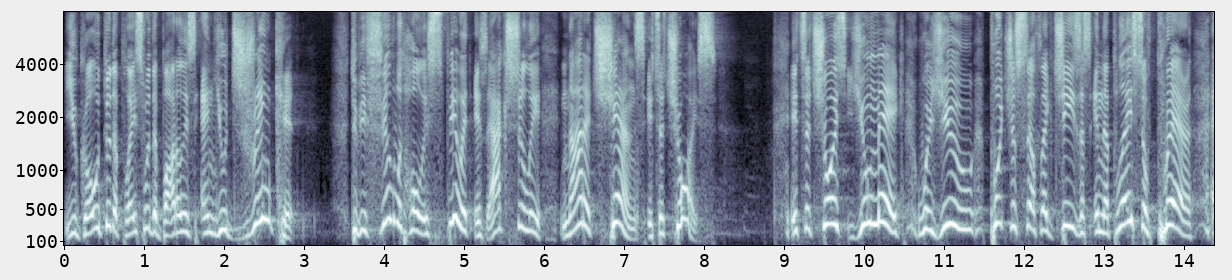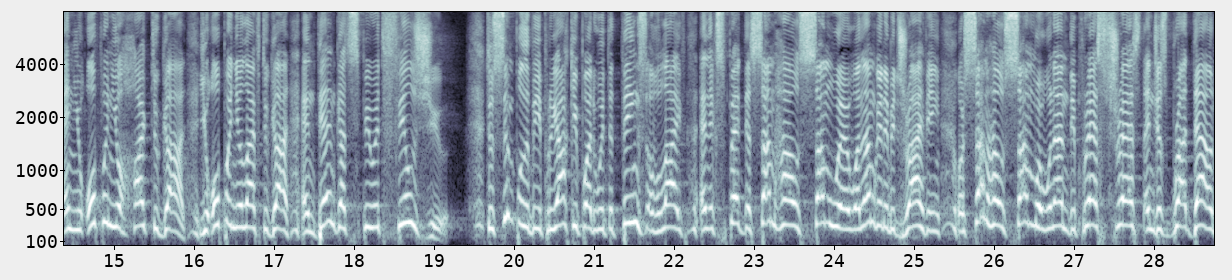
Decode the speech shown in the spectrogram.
you go to the place where the bottle is, and you drink it. To be filled with Holy Spirit is actually not a chance, it's a choice. It's a choice you make where you put yourself like Jesus in a place of prayer and you open your heart to God. You open your life to God and then God's Spirit fills you. To simply be preoccupied with the things of life and expect that somehow, somewhere when I'm going to be driving or somehow, somewhere when I'm depressed, stressed and just brought down,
